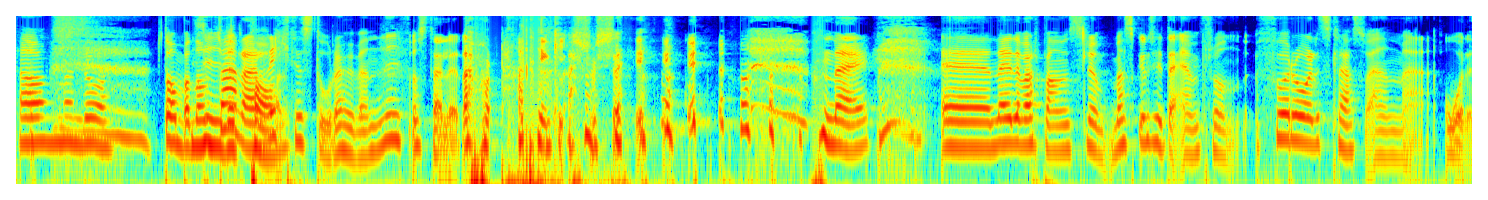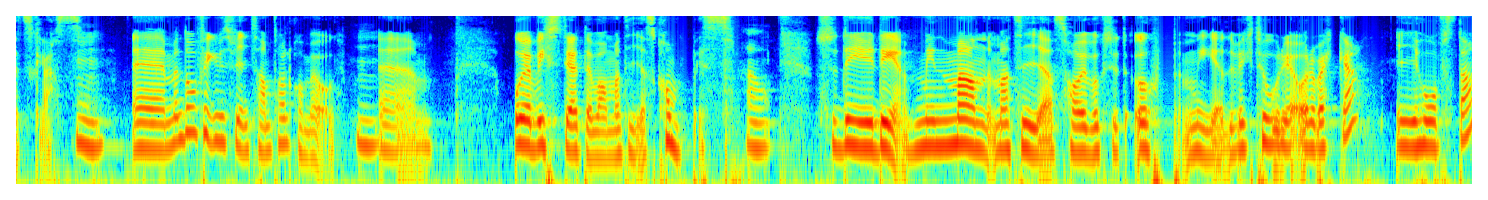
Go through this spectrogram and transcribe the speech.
Ja, men då. De bara, de Givet där är riktigt stora huvuden, ni får ställa er där borta i en klass för sig. nej. Eh, nej, det var bara en slump. Man skulle sitta en från förra årets klass och en med årets klass. Mm. Eh, men då fick vi ett fint samtal kommer jag ihåg. Mm. Eh, och jag visste ju att det var Mattias kompis. Ja. Så det är ju det. Min man Mattias har ju vuxit upp med Victoria och Rebecca i Hovsta.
